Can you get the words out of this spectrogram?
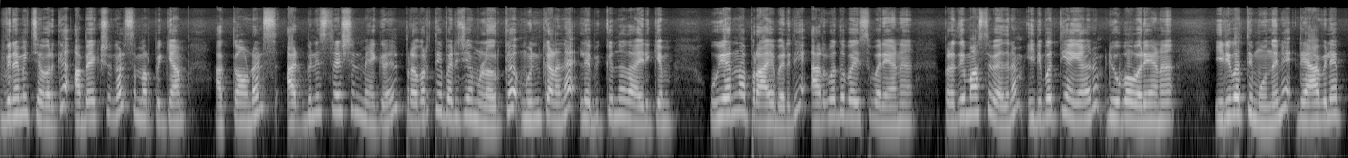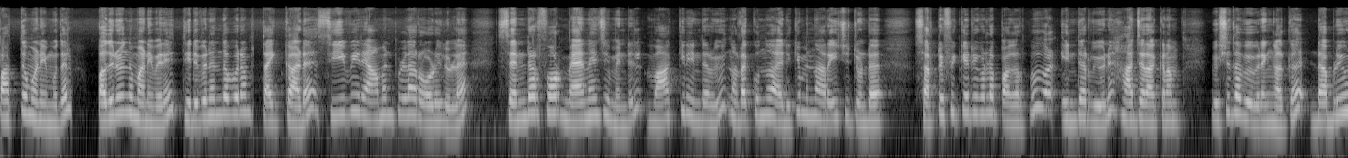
വിരമിച്ചവർക്ക് അപേക്ഷകൾ സമർപ്പിക്കാം. അക്കൗണ്ടൻസ് അഡ്മിനിസ്ട്രേഷൻ മേഖലയിൽ പ്രവൃത്തി പരിചയമുള്ളവർക്ക് മുൻഗണന ലഭിക്കുന്നതായിരിക്കും. ഉയർന്ന പ്രായപരിധി അറുപത് വയസ്സ് വരെയാണ്. പ്രതിമാസ വേതനം ഇരുപത്തി അയ്യായിരം രൂപ വരെയാണ്. ഇരുപത്തിമൂന്നിന് രാവിലെ പത്ത് മണി മുതൽ പതിനൊന്ന് മണിവരെ തിരുവനന്തപുരം തൈക്കാട് സി വി രാമൻപിള്ള റോഡിലുള്ള സെന്റർ ഫോർ മാനേജ്മെന്റിൽ വാക്കിൻ ഇന്റർവ്യൂ നടക്കുന്നതായിരിക്കും എന്ന് അറിയിച്ചിട്ടുണ്ട്. സർട്ടിഫിക്കറ്റുകളുടെ പകർപ്പുകൾ ഇന്റർവ്യൂവിന് ഹാജരാക്കണം. വിശദ വിവരങ്ങൾക്ക് W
